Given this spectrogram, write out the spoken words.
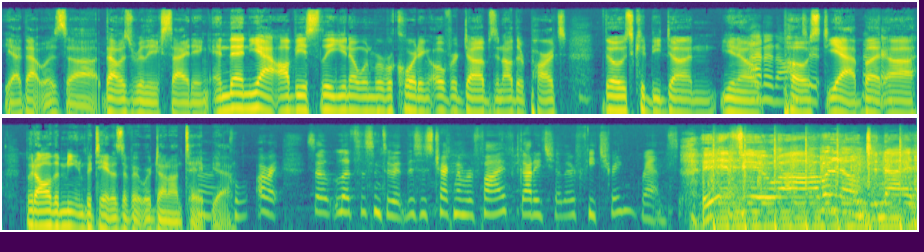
yeah, that was uh, that was really exciting. And then yeah, obviously, you know, when we're recording overdubs and other parts, those could be done, you know, Added on to- post. Yeah, but Okay. uh, but all the meat and potatoes of it were done on tape. Uh, yeah. cool. All right, so let's listen to it. This is track number five, "Got Each Other" featuring Rancid. If you are alone tonight,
